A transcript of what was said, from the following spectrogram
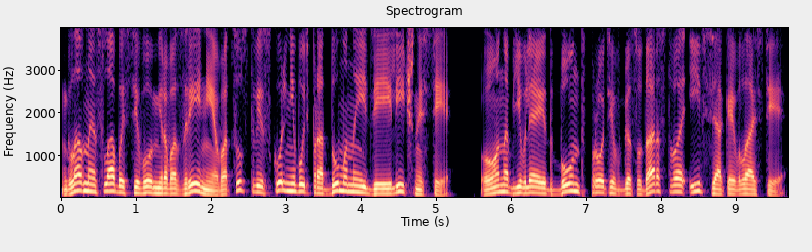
Главная слабость его мировоззрения в отсутствии сколь-нибудь продуманной идеи личности. Он объявляет бунт против государства и всякой власти.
